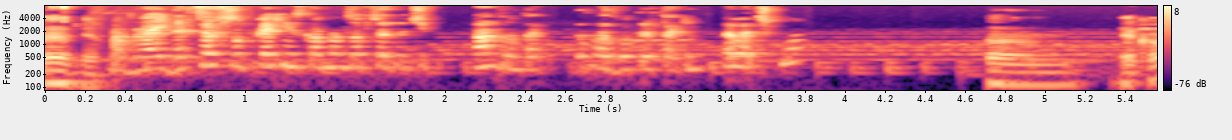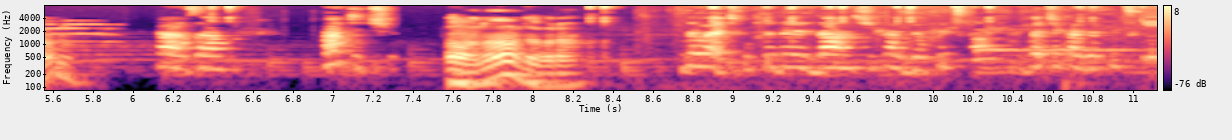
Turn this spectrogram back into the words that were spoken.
pewnie. Dobra, idę. Chcesz zupkę chińską, to co wtedy ci to tak dwa złote w takim pudełeczku? Um, jaką? Kaza. Patrzeć O, no dobra. pudełeczku, wtedy dam ci kazę afrycką. Weźcie kazę afrycki?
